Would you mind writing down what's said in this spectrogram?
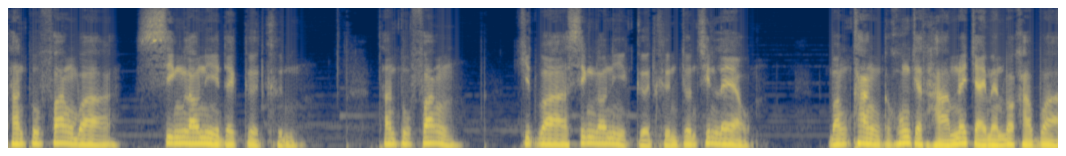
ท่านผู้ฟังว่า สิ่งเหล่านี้ได้เกิดขึ้น ท่านผู้ฟัง คิดว่าสิ่งเหล่านี้เกิดขึ้นจนสิ้นแล้ว บางครั้งก็คงจะถามในใจแมนบ่ครับว่า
